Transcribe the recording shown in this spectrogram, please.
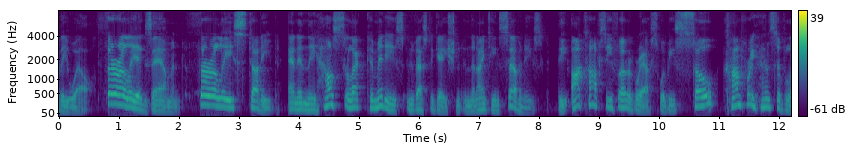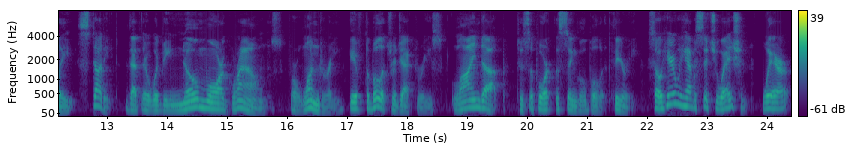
thee well, thoroughly examined, thoroughly studied. And in the House Select Committee's investigation in the 1970s, the autopsy photographs would be so comprehensively studied that there would be no more grounds for wondering if the bullet trajectories lined up to support the single bullet theory. So here we have a situation where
